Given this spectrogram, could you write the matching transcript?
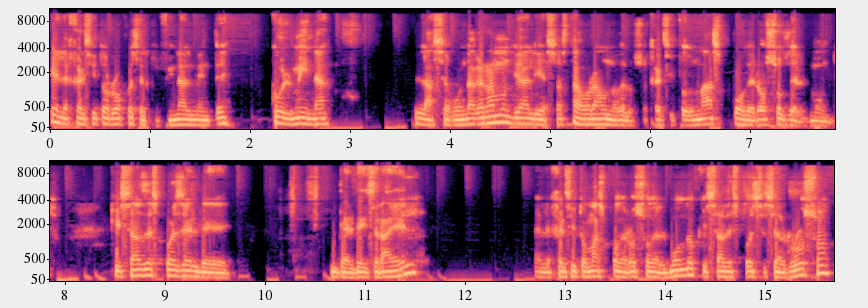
y el ejército rojo es el que finalmente culmina la Segunda Guerra Mundial y es hasta ahora uno de los ejércitos más poderosos del mundo. Quizás después del de, Israel, el ejército más poderoso del mundo, quizá después es el ruso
